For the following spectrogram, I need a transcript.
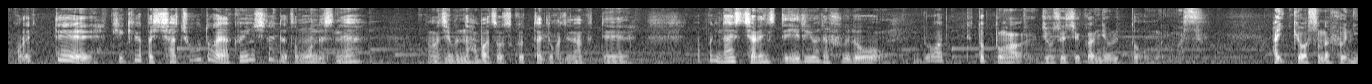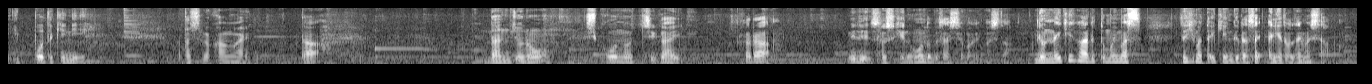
でこれって結局やっぱり社長とか役員次第だと思うんですね。なんか自分の派閥を作ったりとかじゃなくてやっぱりナイスチャレンジって言えるような風土をどうやってトップが醸成していくかによると思います。はい今日はそんな風に一方的に私の考えた男女の思考の違いから見る組織論を述べさせてもらいましたいろんな意見があると思います是非また意見くださいありがとうございました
